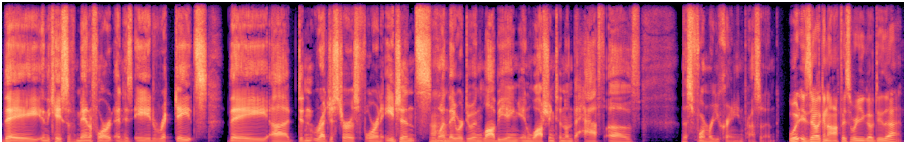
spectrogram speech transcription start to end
They, in the case of Manafort and his aide Rick Gates, they uh, didn't register as foreign agents Uh-huh. when they were doing lobbying in Washington on behalf of this former Ukrainian president. What is there like an office where you go do that?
